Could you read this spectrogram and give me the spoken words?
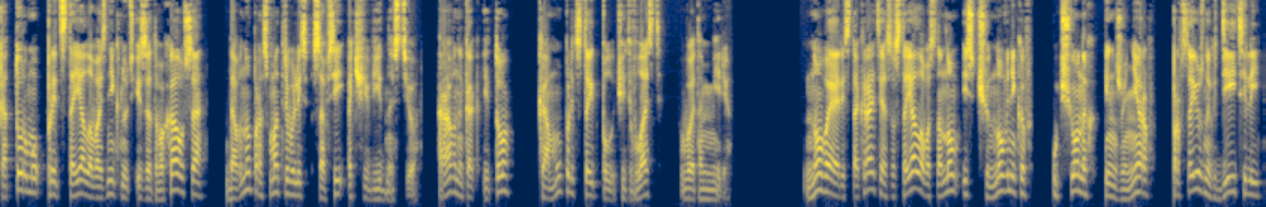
которому предстояло возникнуть из этого хаоса, давно просматривались со всей очевидностью, равно как и то, кому предстоит получить власть в этом мире. Новая аристократия состояла в основном из чиновников, ученых, инженеров, профсоюзных деятелей,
